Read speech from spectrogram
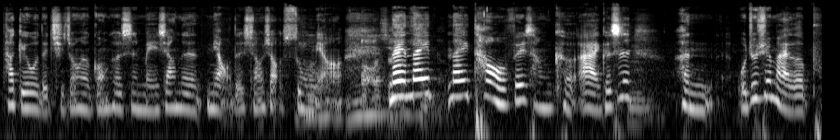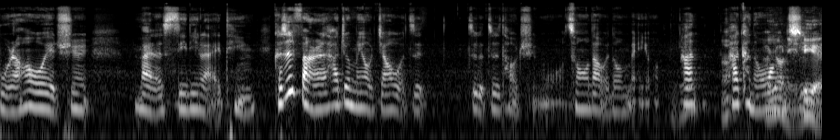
他给我的其中的功课是梅香的鸟的小小素描。那那一那一套非常可爱，可是很，我就去买了谱，然后我也去买了 CD 来听，可是反而他就没有教我这。这个这套曲目从头到尾都没有，他他可能忘记，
